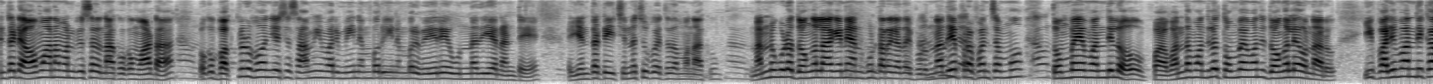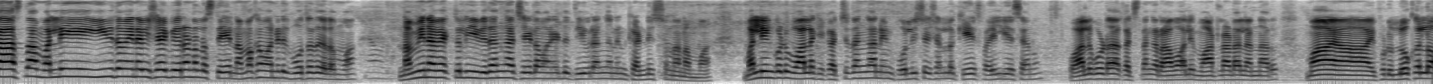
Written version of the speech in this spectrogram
ఎంతటి అవమానం అనిపిస్తుంది నాకు ఒక మాట. ఒక భక్తుడు ఫోన్ చేసి స్వామి మరి మీ నెంబర్ ఈ నెంబర్ వేరే ఉన్నది అని అంటే ఎంతటి చిన్న చూపు అవుతుందమ్మా నాకు. నన్ను కూడా దొంగలాగానే అనుకుంటారు కదా ఇప్పుడు ఉన్నదే ప్రపంచము. తొంభై మందిలో వంద మందిలో తొంభై మంది దొంగలే ఉన్నారు. ఈ పది మంది కాస్త మళ్ళీ ఈ విధమైన విషయ వివరణలు వస్తే నమ్మకం అనేది పోతుంది కదమ్మా. నమ్మిన వ్యక్తులు ఈ విధంగా చేయడం అనేది తీవ్రంగా నేను ఖండిస్తున్నానమ్మా. మళ్ళీ ఇంకోటి వాళ్ళకి ఖచ్చితంగా నేను పోలీస్ స్టేషన్లో కేసు ఫైల్ చేశాను. వాళ్ళు కూడా ఖచ్చితంగా రావాలి మాట్లాడాలి అన్నారు. మా ఇప్పుడు లోకల్లో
